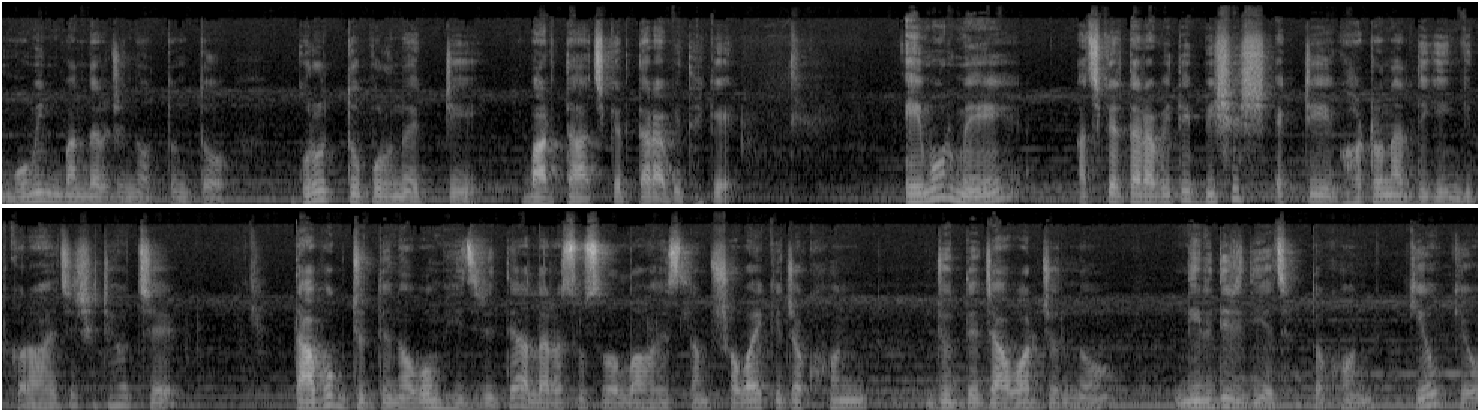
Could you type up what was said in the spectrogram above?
মুমিন বান্দার জন্য অত্যন্ত গুরুত্বপূর্ণ একটি বার্তা আজকের তারাবি থেকে। এই মর্মে আজকের তারাবিতে বিশেষ একটি ঘটনার দিকে ইঙ্গিত করা হয়েছে, সেটি হচ্ছে তাবুক যুদ্ধে নবম হিজড়িতে আল্লাহ রাসুল সাল্লাহ ইসলাম সবাইকে যখন যুদ্ধে যাওয়ার জন্য নির্দেশ দিয়েছেন, তখন কেউ কেউ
